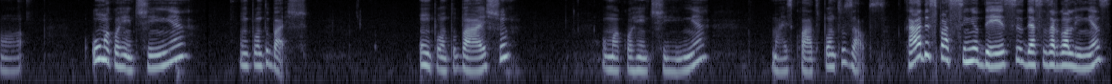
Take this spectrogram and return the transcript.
Ó. Uma correntinha, um ponto baixo um ponto baixo, uma correntinha, mais quatro pontos altos. Cada espacinho desse, dessas argolinhas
